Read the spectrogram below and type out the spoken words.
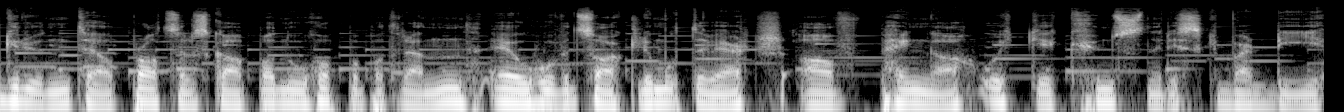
grunnen til at plateselskapene nå hopper på trenden, er jo hovedsakelig motivert av penger og ikke kunstnerisk verdi.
